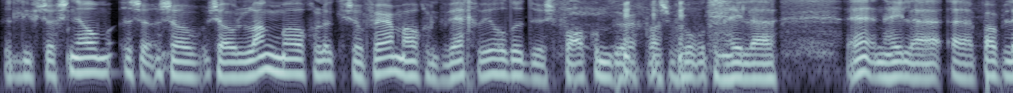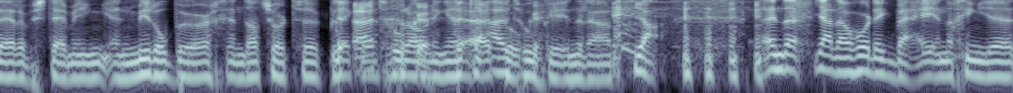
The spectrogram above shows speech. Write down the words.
het liefst zo snel, zo, zo, zo lang mogelijk, zo ver mogelijk weg wilden. Dus Valkenburg was bijvoorbeeld een hele, een hele populaire bestemming. En Middelburg en dat soort plekken. Groningen, de, de uithoeken. inderdaad. Ja. en de, ja, daar hoorde ik bij. En dan ging je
